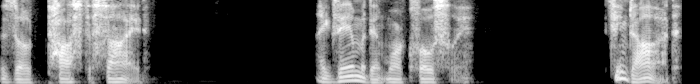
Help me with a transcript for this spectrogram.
as though tossed aside. I examined it more closely. It seemed odd.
